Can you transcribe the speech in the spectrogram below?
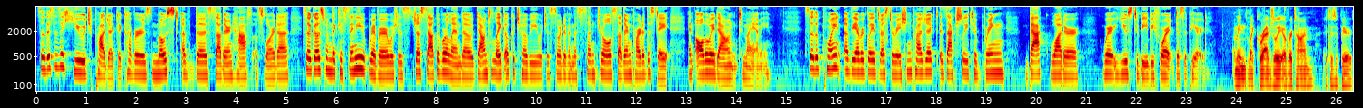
So, this is a huge project. It covers most of the southern half of Florida. So, it goes from the Kissimmee River, which is just south of Orlando, down to Lake Okeechobee, which is sort of in the central southern part of the state, and all the way down to Miami. So, the point of the Everglades Restoration Project is actually to bring back water where it used to be before it disappeared. I mean, like gradually over time, it disappeared?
